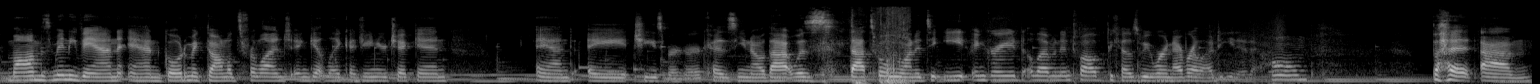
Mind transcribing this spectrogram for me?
mom's minivan and go to McDonald's for lunch and get like a junior chicken and a cheeseburger. Because you know that was that's what we wanted to eat in grade 11 and 12 because we were never allowed to eat it at home. But um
